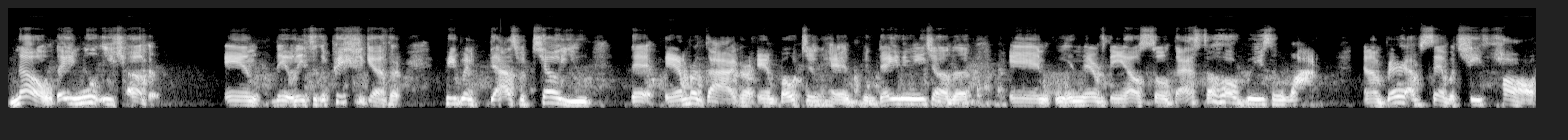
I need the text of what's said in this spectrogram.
No, they knew each other. And they, they took a picture together. People in Dallas would tell you that Amber Guyger and Bolton had been dating each other and, and everything else. So that's the whole reason why. And I'm very upset with Chief Hall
